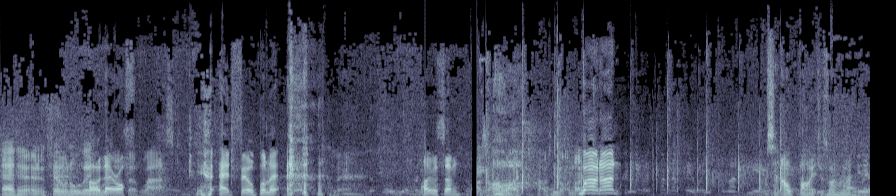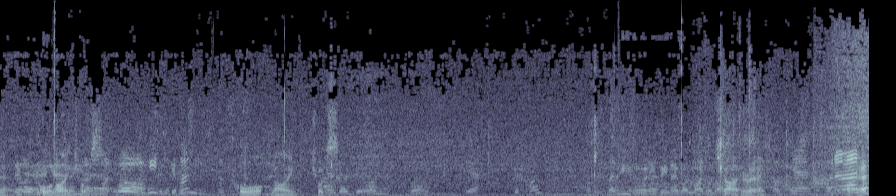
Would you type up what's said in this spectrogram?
Ed and, and Phil and all those? Oh, they're off. last. Ed, Phil, Bullet. I was um. That was, a hard that was not a nice. Well ride. done. It's an old bike as well, isn't it? Yeah. Poor line choice. Poor line choice. What charger is? Oh yeah.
